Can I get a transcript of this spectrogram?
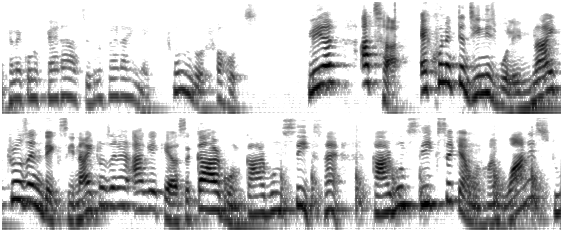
এখানে কোনো প্যারা আছে, কোনো প্যারাই নেই, সুন্দর, সহজ। ক্লিয়ার আচ্ছা এখন একটা জিনিস বলি, নাইট্রোজেন দেখছি, নাইট্রোজেনের আগে কে আছে? কার্বন কার্বন সিক্স হ্যাঁ কার্বন সিক্সে কেমন হয়? One s two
